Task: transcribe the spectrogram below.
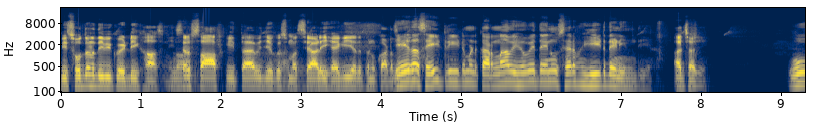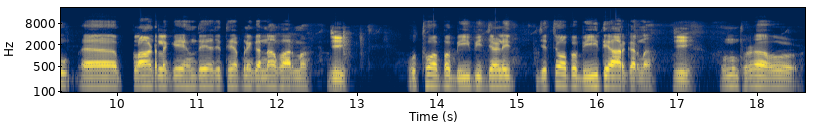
ਵੀ ਸੋਧਣ ਦੀ ਵੀ ਕੋਈ ਏਡੀ ਖਾਸ ਨਹੀਂ। ਸਿਰਫ ਸਾਫ਼ ਕੀਤਾ ਵੀ ਜੇ ਕੋਈ ਸਮੱਸਿਆ ਵਾਲੀ ਹੈਗੀ ਆ ਤਾਂ ਫਿਰ ਨੂੰ ਕੱਢ ਜੇ ਇਹਦਾ ਸਹੀ ਟ੍ਰੀਟਮੈਂਟ ਕਰਨਾ ਵੀ ਹੋਵੇ ਤਾਂ ਇਹਨੂੰ ਸਿਰਫ ਹੀਟ ਦੇਣੀ ਹੁੰਦੀ ਆ। ਅੱਛਾ ਜੀ। ਉਹ ਪਲਾਂਟ ਲੱਗੇ ਹੁੰਦੇ ਆ ਜਿੱਥੇ ਆਪਣੇ ਗੰਨਾ ਫਾਰਮ ਆ। ਜੀ। ਉੱਥੋਂ ਆਪਾਂ ਬੀ ਬੀਜਣ ਲਈ ਜਿੱਥੋਂ ਆਪਾਂ ਬੀ ਤਿਆਰ ਕਰਨਾ ਜੀ। ਉਹਨੂੰ ਥੋੜਾ ਉਹ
